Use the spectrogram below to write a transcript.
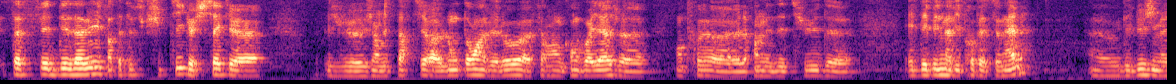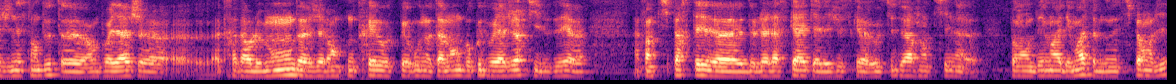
ça fait des années, enfin, ça fait depuis que je suis petit que je sais que j'ai envie de partir longtemps à vélo, faire un grand voyage entre la fin de mes études et le début de ma vie professionnelle. Au début, j'imaginais sans doute un voyage à travers le monde. J'avais rencontré au Pérou notamment beaucoup de voyageurs qui faisaient enfin qui partait euh, de l'Alaska et qui allait jusqu'au sud de l'Argentine euh, pendant des mois et des mois, ça me donnait super envie.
